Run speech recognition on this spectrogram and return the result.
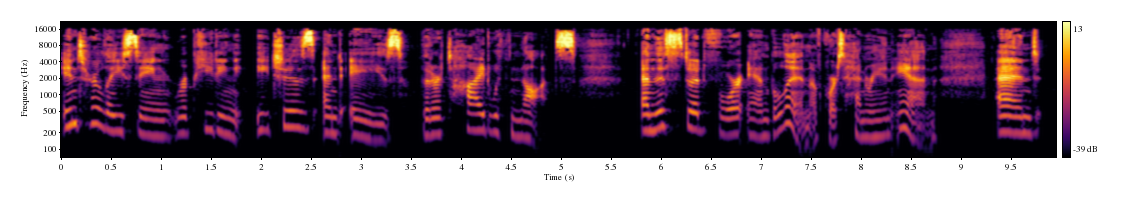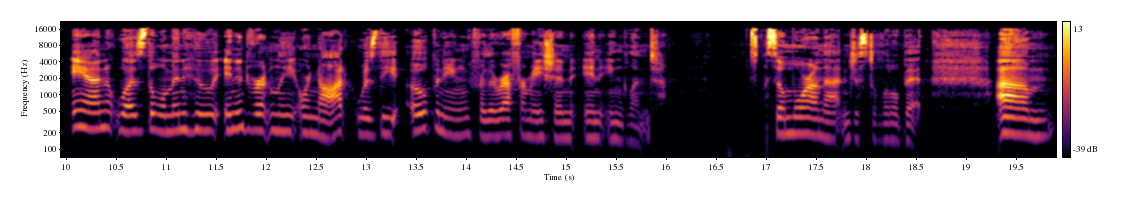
interlacing, repeating H's and A's that are tied with knots. And this stood for Anne Boleyn, of course, Henry and Anne. And Anne was the woman who, inadvertently or not, was the opening for the Reformation in England. So, more on that in just a little bit. Um,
